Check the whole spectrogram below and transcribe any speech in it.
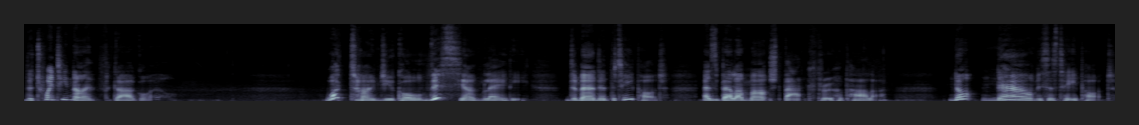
The 29th Gargoyle. What time do you call this, young lady? demanded the teapot, as Bella marched back through her parlour. Not now, Mrs. Teapot,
